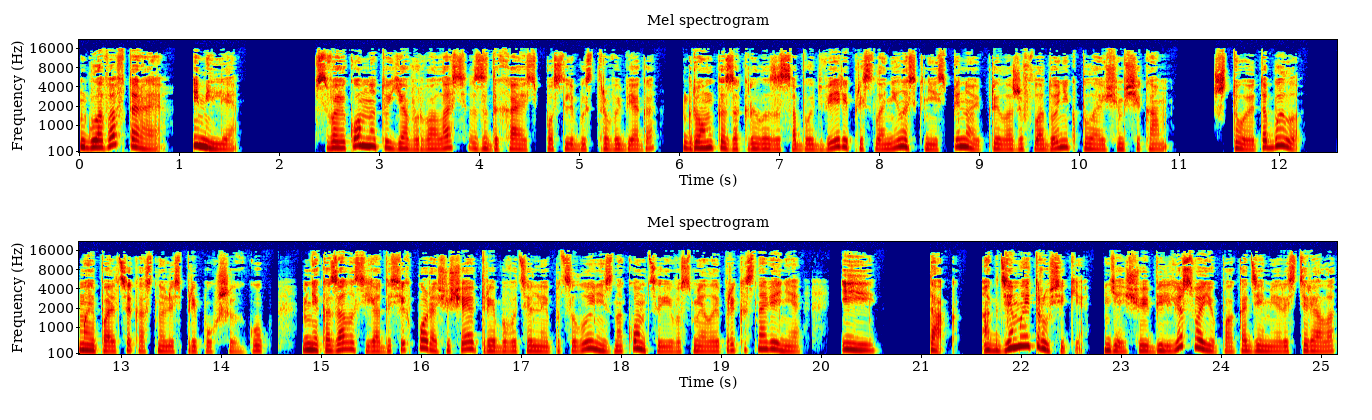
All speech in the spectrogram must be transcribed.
Глава вторая. Эмилия. В свою комнату я ворвалась, задыхаясь после быстрого бега, громко закрыла за собой дверь и прислонилась к ней спиной, приложив ладони к пылающим щекам. Что это было? Мои пальцы коснулись припухших губ. Мне казалось, я до сих пор ощущаю требовательные поцелуи незнакомца и его смелые прикосновения. И... Так, а где мои трусики? Я еще и белье свое по академии растеряла.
